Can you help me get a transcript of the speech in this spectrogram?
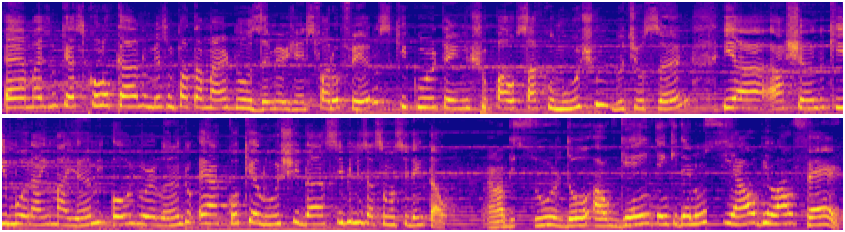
é, mas não quer se colocar no mesmo patamar dos emergentes farofeiros que curtem chupar o saco murcho do tio Sam e a, achando que morar em Miami ou em Orlando é a coqueluche da civilização ocidental. É um absurdo. Alguém tem que denunciar o Bilal Fair.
